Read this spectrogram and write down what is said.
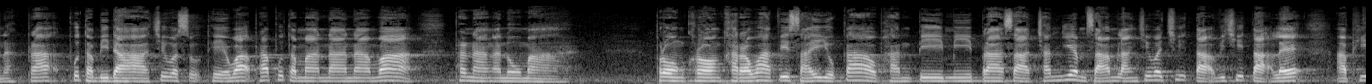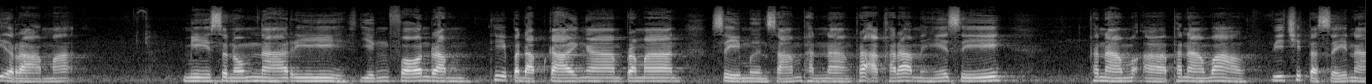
นะพระพุทธบิดา ชื่อว่าสุเทวะ พระพุทธมารนานามว่าพระนางอโนมา พระองค์ครองคารวาสวิสัยอยู่ 9,000 ปี มีปราศาสตร์ชั้นเยี่ยมสามหลัง ชื่อว่าชิตะวิชิตะและอภิรามะ มีสนมนารี หญิงฟ้อนรำที่ประดับกายงามประมาณ 43,000 นาง พระอัครมเหสี พระนามพระนามว่าวิชิตเสนา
